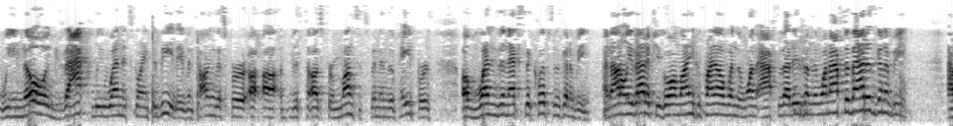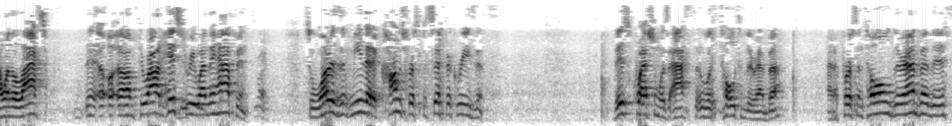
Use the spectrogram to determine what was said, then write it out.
we know exactly when it's going to be. They've been telling this for uh, uh, this to us for months. It's been in the papers of when the next eclipse is going to be. And not only that, if you go online, you can find out when the one after that is, and the one after that is going to be. And when the last uh, uh, throughout history when they happened. Right. So what does it mean that it comes for specific reasons? This question was asked, was told to the Rebbe, and a person told the Rebbe this,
